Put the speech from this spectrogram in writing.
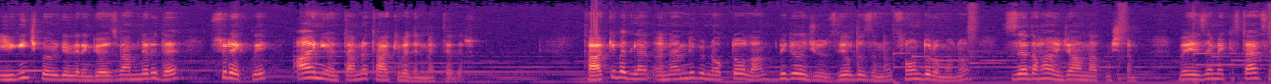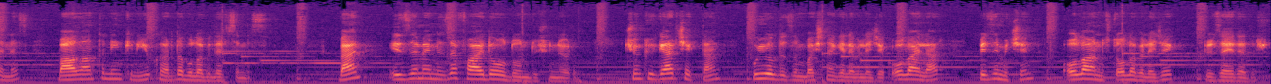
ilginç bölgelerin gözlemleri de sürekli aynı yöntemle takip edilmektedir. Takip edilen önemli bir nokta olan Betelgeuse yıldızının son durumunu size daha önce anlatmıştım ve izlemek isterseniz bağlantı linkini yukarıda bulabilirsiniz. Ben izlemenizde fayda olduğunu düşünüyorum. Çünkü gerçekten bu yıldızın başına gelebilecek olaylar bizim için olağanüstü olabilecek düzeydedir.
